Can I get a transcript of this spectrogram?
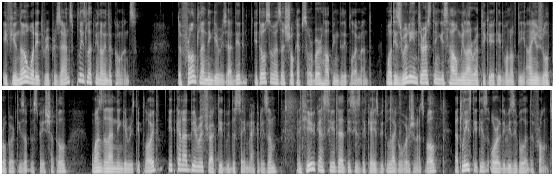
If you know what it represents, please let me know in the comments. The front landing gear is added, it also has a shock absorber helping the deployment. What is really interesting is how Milan replicated one of the unusual properties of the space shuttle. Once the landing gear is deployed, it cannot be retracted with the same mechanism, and here you can see that this is the case with the LEGO version as well, at least it is already visible at the front.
